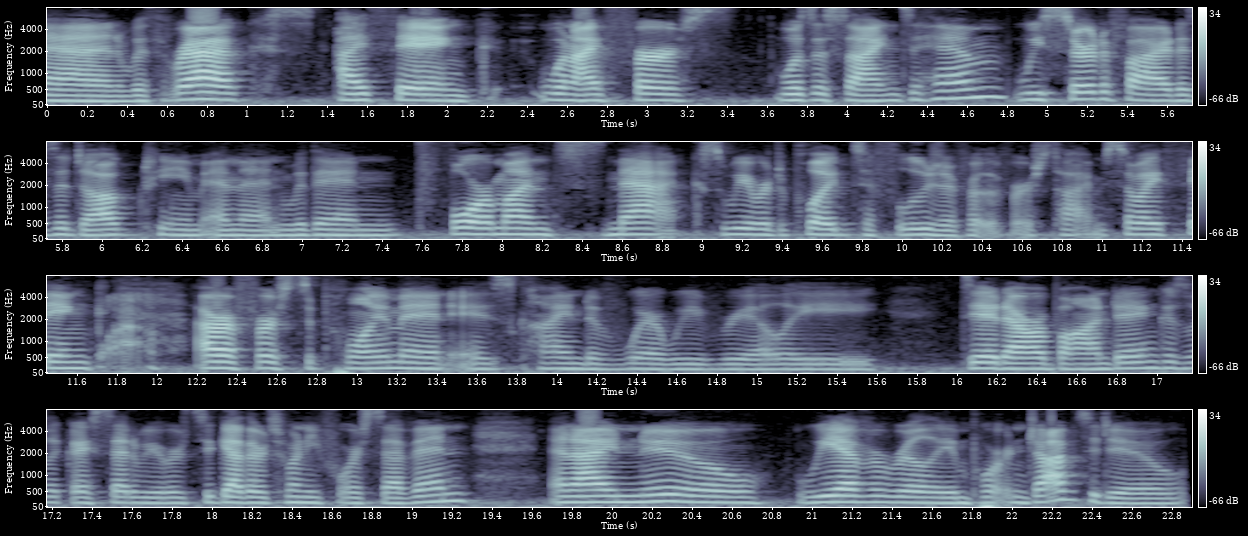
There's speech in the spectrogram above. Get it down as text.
And with Rex, I think when I first was assigned to him, we certified as a dog team, and then within four months max, we were deployed to Fallujah for the first time. So I think Wow. our first deployment is kind of where we really did our bonding because, like I said, we were together 24 7, and I knew we have a really important job to do.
